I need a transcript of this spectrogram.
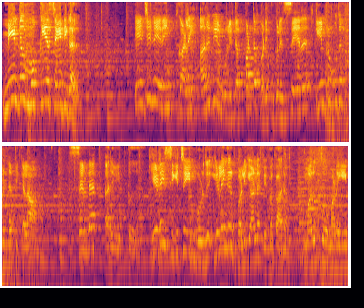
மீண்டும் முக்கிய செய்திகள். இன்ஜினியரிங் கலை அறிவியல் உள்ளிட்ட பட்டப்படிப்புகளில் சேர இன்று முதல் விண்ணப்பிக்கலாம். சென்டாக் அறிவிப்பு. எடை சிகிச்சையின் பொழுது இளைஞர் பலியான விவகாரம். மருத்துவமனையை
